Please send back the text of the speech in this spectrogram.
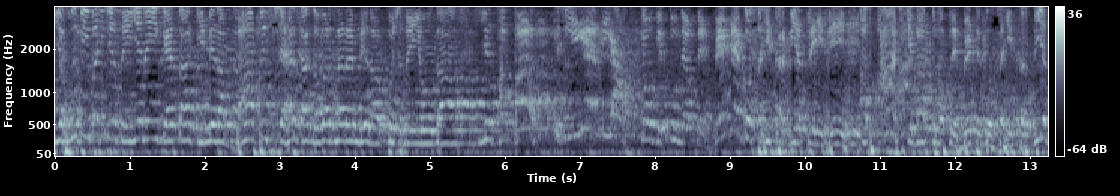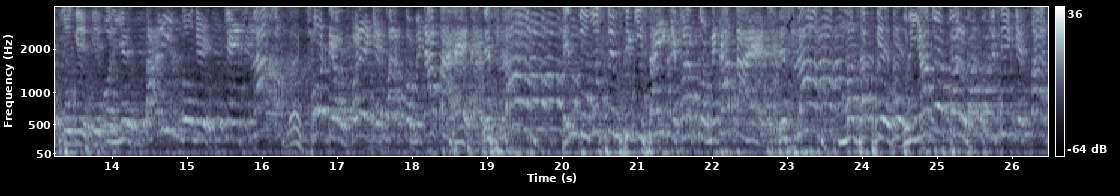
यहूदी बच्चे से ये नहीं कहता कि मेरा बाप इस शहर का गवर्नर है, मेरा कुछ नहीं होगा। ये थप्पड़ इसलिए दिया क्योंकि तूने अपने बेटे को सही तरबियत नहीं दी। अब आज के बाद तुम अपने बेटे को सही तरबियत दोगे और ये तालीम दोगे कि इस्लाम छोटे और बड़े के फ़र्क को मिटाता है। इस्लाम हिंदू, मुस्लिम, सिख, ईसाई के फ़र्क को मिटाता है। इस्लाम मज़हब के बुनियादों पर किसी के साथ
